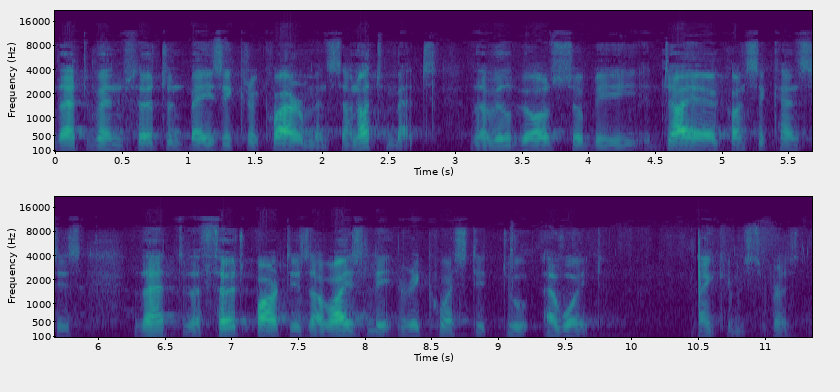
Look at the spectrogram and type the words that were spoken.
that when certain basic requirements are not met, there will also be dire consequences that the third parties are wisely requested to avoid. Thank you, Mr. President.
